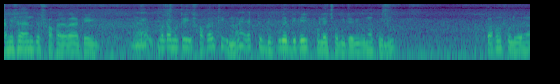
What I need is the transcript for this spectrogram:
আমি সাধারণত সকালবেলাতেই মানে মোটামুটি সকাল ঠিক নয়, একটু দুপুরের দিকেই ফুলের ছবি টবিগুলো তুলি। তখন ফুলগুলো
